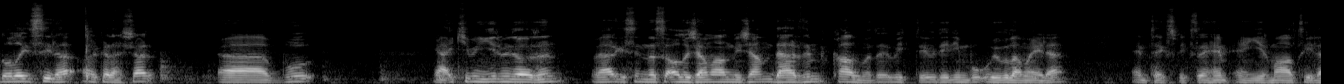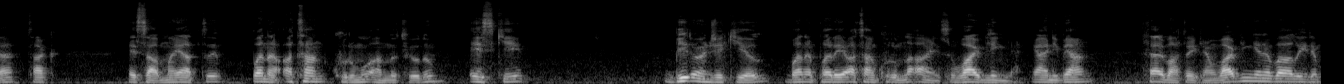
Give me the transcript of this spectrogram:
Dolayısıyla arkadaşlar bu ya 2024'ün vergisini nasıl alacağım almayacağım derdim kalmadı. Bitti. Dediğim bu uygulamayla hem TaxFix'le hem N26 ile tak hesabıma yattı. Bana atan kurumu anlatıyordum. Eski bir önceki yıl bana parayı atan kurumla aynısı. Weiblingen. Yani ben Felbaht'tayken Weiblingen'e bağlıydım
